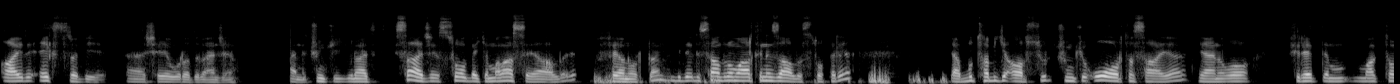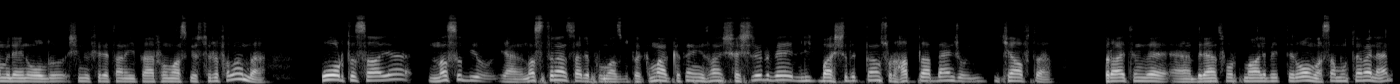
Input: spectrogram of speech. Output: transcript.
ayrı ekstra bir e, şeye uğradı bence. Yani çünkü United sadece sol beke Malasya'yı aldı Feyenoord'dan. Bir de Lisandro Martinez'i aldı stopere. Ya bu tabii ki absürt çünkü o orta sahaya yani o Fred'de McTominay'in olduğu şimdi Fred hani iyi performans gösteriyor falan da bu orta sahaya nasıl bir yani nasıl transfer yapılmaz bu takıma hakikaten insan şaşırır ve lig başladıktan sonra hatta bence o iki hafta Brighton ve e, Brentford mağlubiyetleri olmasa muhtemelen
